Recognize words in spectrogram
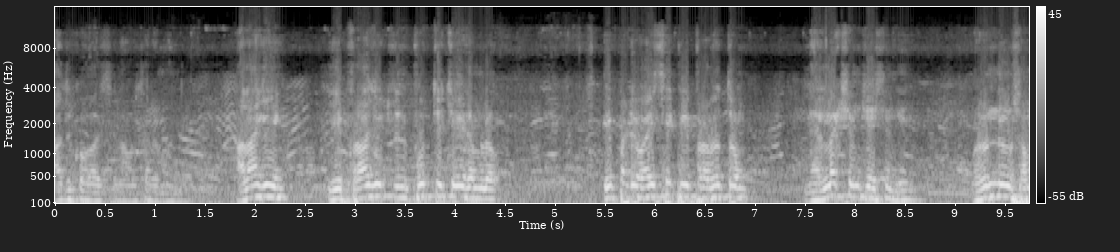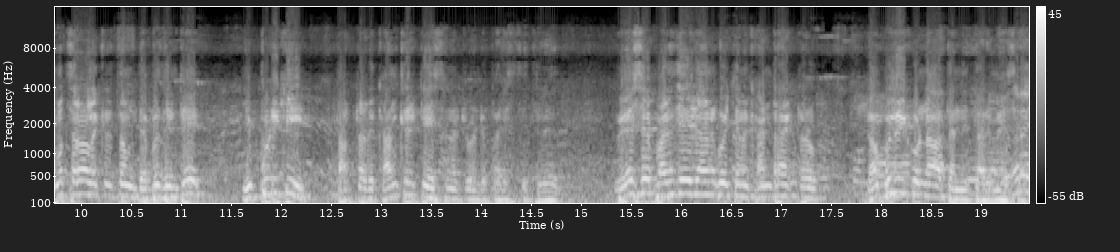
ఆదుకోవాల్సిన అవసరం ఉంది. అలాగే ఈ ప్రాజెక్టుని పూర్తి చేయడంలో ఇప్పటి వైసీపీ ప్రభుత్వం నిర్లక్ష్యం చేసింది. రెండు సంవత్సరాల క్రితం దెబ్బతింటే ఇప్పటికీ తట్టడి కాంక్రీట్ వేసినటువంటి పరిస్థితి లేదు. వేసే పని చేయడానికి వచ్చిన కాంట్రాక్టర్ డబ్బులు ఇవ్వకుండా అతన్ని తరిమేశారు.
